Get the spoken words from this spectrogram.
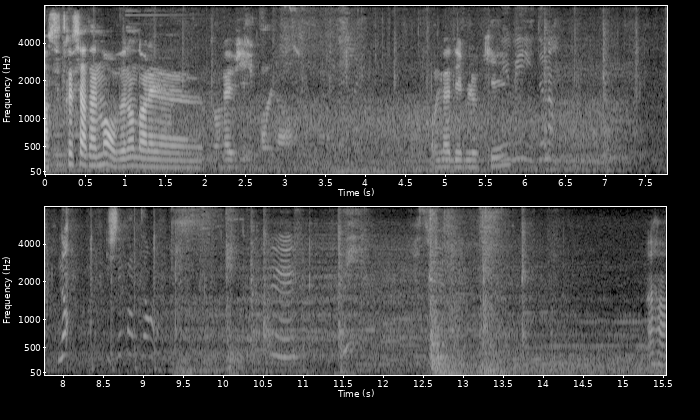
Alors c'est très certainement en venant dans la, dans ville qu'on l'a débloqué. Oui, oui, demain. Non, j'ai pas le temps. Hmm, Oui, bien sûr. Ah ah.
